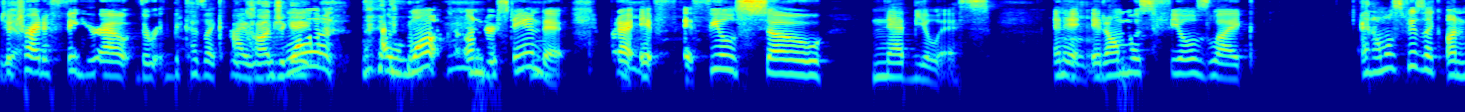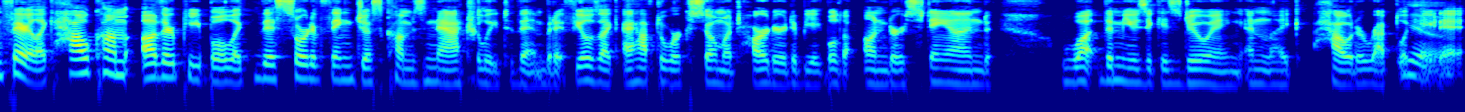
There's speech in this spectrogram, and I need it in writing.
to Yeah. try to figure out the because like Or I conjugate. want I want to understand it but I, it it feels so nebulous and it, Mm. it almost feels like it almost feels like unfair like how come other people like this sort of thing just comes naturally to them but it feels like i have to work so much harder to be able to understand what the music is doing and like how to replicate Yeah. it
